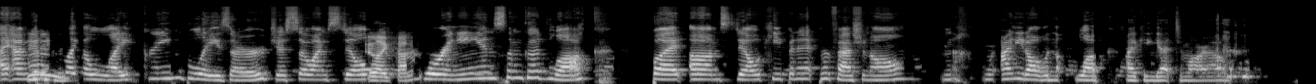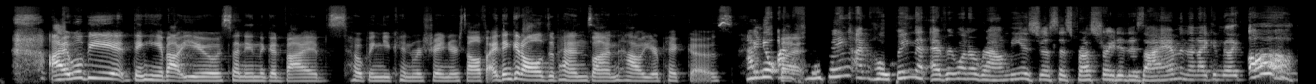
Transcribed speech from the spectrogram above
I am gonna mm. do like a light green blazer, just so I'm still I like that. bringing in some good luck, but um, still keeping it professional. I need all the luck I can get tomorrow. I will be thinking about you, sending the good vibes, hoping you can restrain yourself. I think it all depends on how your pick goes. I know. But- I'm hoping. I'm hoping that everyone around me is just as frustrated as I am, and then I can be like, oh.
